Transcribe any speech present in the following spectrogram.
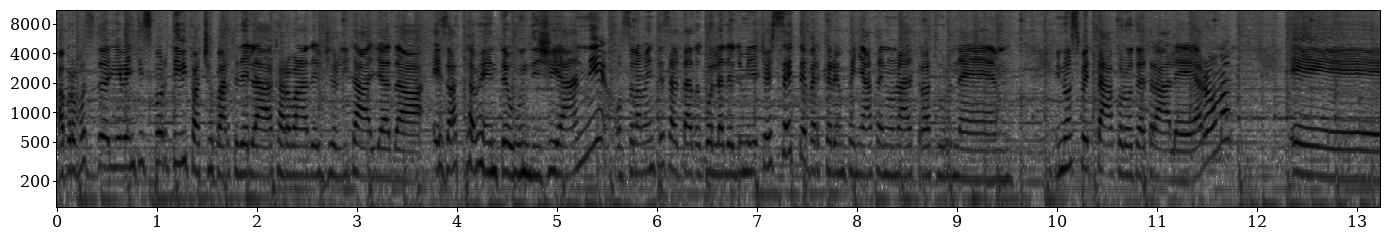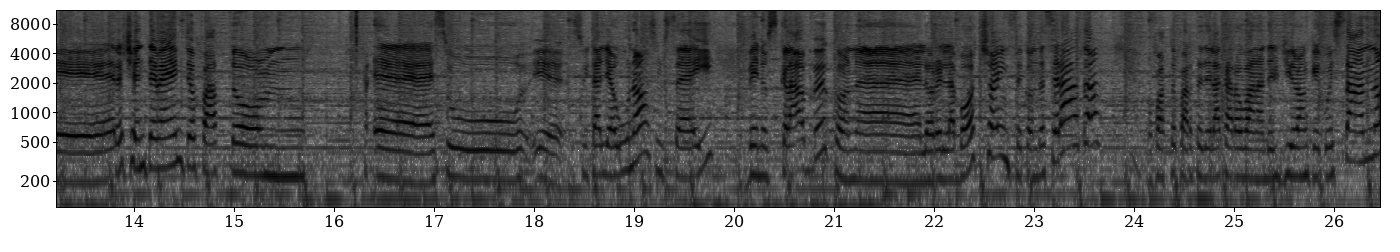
A proposito degli eventi sportivi faccio parte della Carovana del Giro d'Italia da esattamente 11 anni, ho solamente saltato quella del 2017 perché ero impegnata in un'altra tournée, in uno spettacolo teatrale a Roma. E recentemente ho fatto mm, eh, su, eh, su, Italia 1, sul 6, Venus Club con eh, Lorella Boccia in seconda serata. Ho fatto parte della carovana del giro anche quest'anno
